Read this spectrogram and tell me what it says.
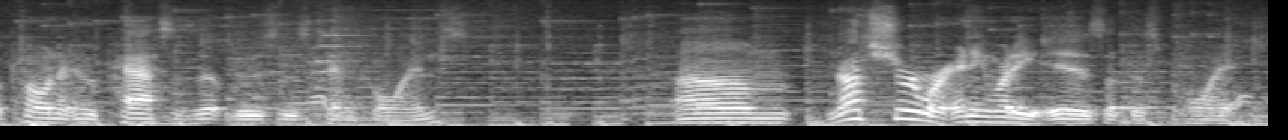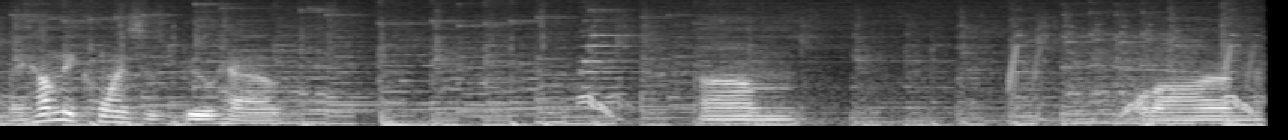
opponent who passes it loses 10 coins. Um, not sure where anybody is at this point. Wait, how many coins does Boo have? Um, hold on.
